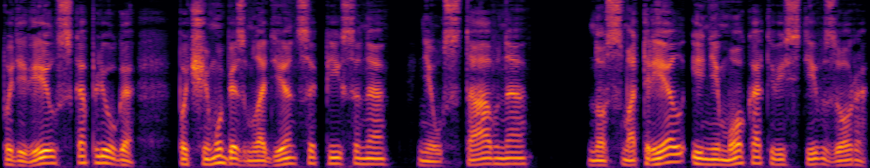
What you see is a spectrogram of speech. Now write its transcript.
Подивился Коплюга, почему без младенца писано, неуставно, но смотрел и не мог отвести взора.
